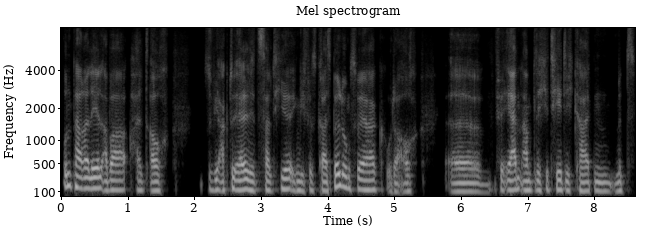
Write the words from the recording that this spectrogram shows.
Und parallel aber halt auch, so wie aktuell jetzt halt hier irgendwie fürs Kreisbildungswerk oder auch äh, für ehrenamtliche Tätigkeiten mit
